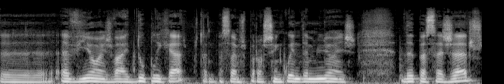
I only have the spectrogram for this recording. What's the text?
eh, aviões vai duplicar, portanto passamos para os 50 milhões de passageiros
